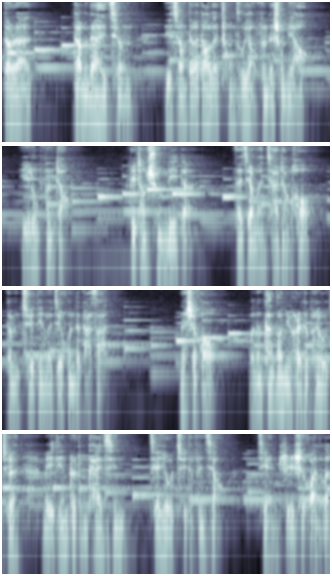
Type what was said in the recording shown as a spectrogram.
当然，他们的爱情也像得到了充足养分的树苗，一路疯长，非常顺利的在见完家长后，他们确定了结婚的打算。那时候，我能看到女孩的朋友圈，每天各种开心。且有趣的分享，简直是欢乐。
